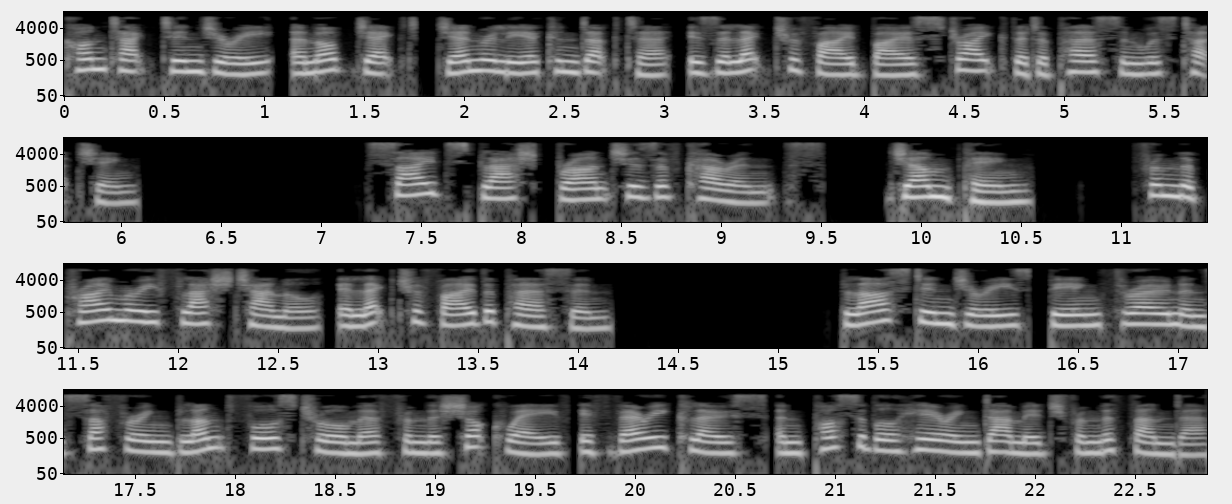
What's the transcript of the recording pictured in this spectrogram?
Contact injury – An object, generally a conductor, is electrified by a strike that a person was touching. Side splash – Branches of currents jumping from the primary flash channel, electrify the person. Blast injuries – being thrown and suffering blunt force trauma from the shock wave if very close and possible hearing damage from the thunder.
